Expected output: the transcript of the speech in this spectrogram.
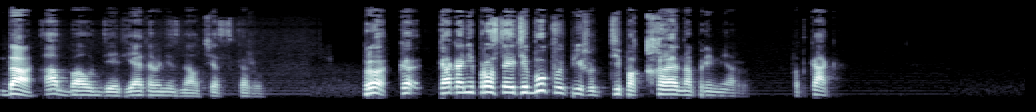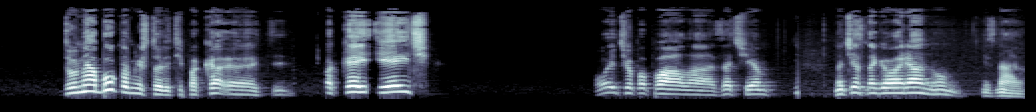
Да. Обалдеть, я этого не знал, честно скажу. Про, как, как они просто эти буквы пишут, типа К, например. Вот как? Двумя буквами, что ли? Типа К, э, типа К и H? Ой, что попало, зачем? Но, честно говоря, ну, не знаю.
